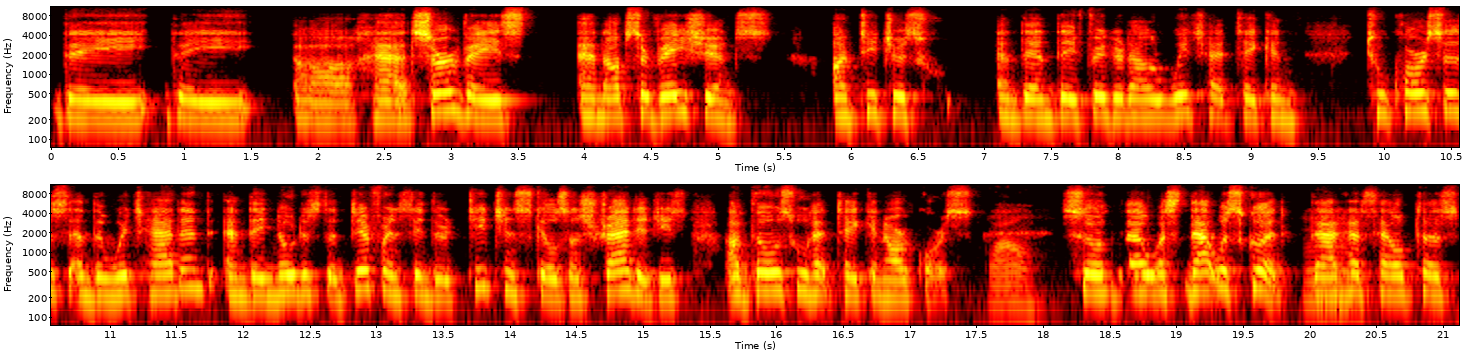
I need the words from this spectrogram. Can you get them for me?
they, they uh, had surveys and observations on teachers, and then they figured out which had taken two courses and then which hadn't, and they noticed a difference in their teaching skills and strategies of those who had taken our course. Wow. So that was that was good. That Mhm. has helped us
